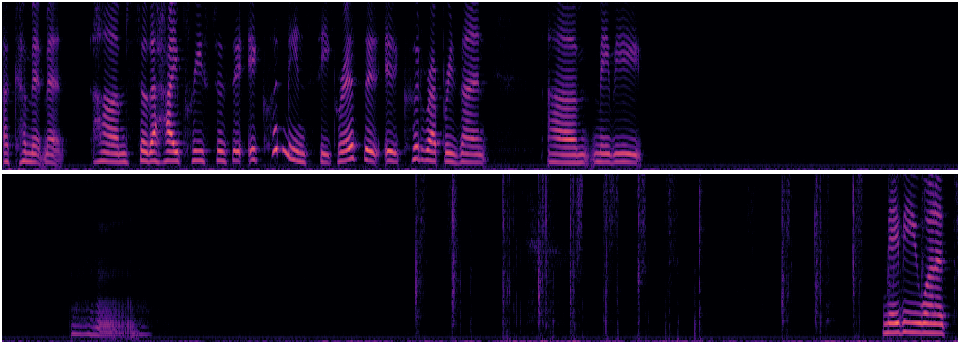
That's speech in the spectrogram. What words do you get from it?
a commitment. Um, so the high priestess, it, it could mean secrets. It, it could represent um, maybe hmm. maybe you want to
